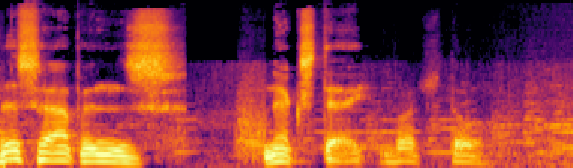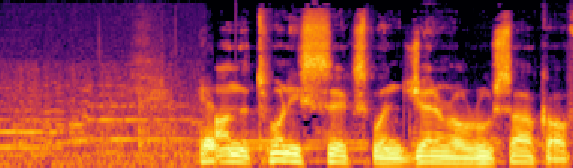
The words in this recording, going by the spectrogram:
this happens Next day, on the 26th, when General Rusakov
